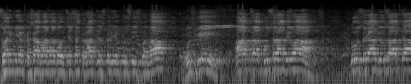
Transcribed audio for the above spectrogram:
स्वर्गीय कशाबा जाधव चषक राज्यस्तरीय कुस्ती स्पर्धा उदगी आजचा दुसरा दिवस. दुसऱ्या दिवसाच्या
